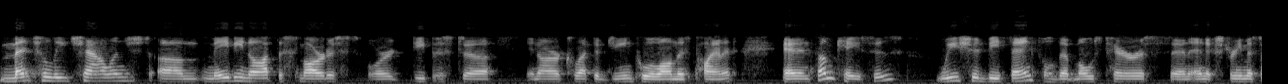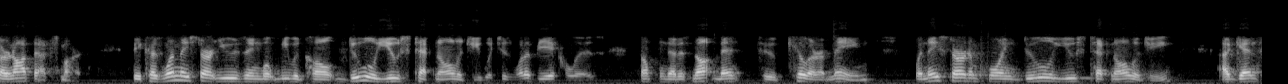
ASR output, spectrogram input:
mentally challenged, um, maybe not the smartest or deepest uh, in our collective gene pool on this planet. And in some cases, we should be thankful that most terrorists and, and extremists are not that smart. Because when they start using what we would call dual use technology, which is what a vehicle is, something that is not meant to kill or maim, when they start employing dual use technology, against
